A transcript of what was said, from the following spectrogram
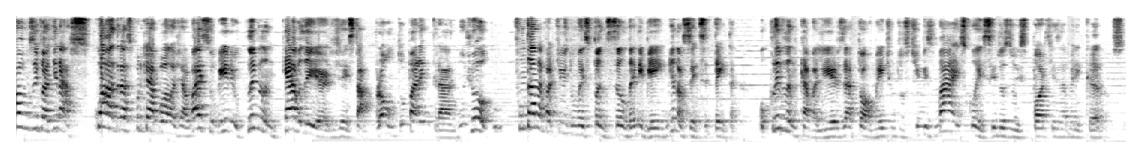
Vamos invadir as quadras porque a bola já vai subir e o Cleveland Cavaliers já está pronto para entrar no jogo. Fundado a partir de uma expansão da NBA em 1970, o Cleveland Cavaliers é atualmente um dos times mais conhecidos dos esportes americanos,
